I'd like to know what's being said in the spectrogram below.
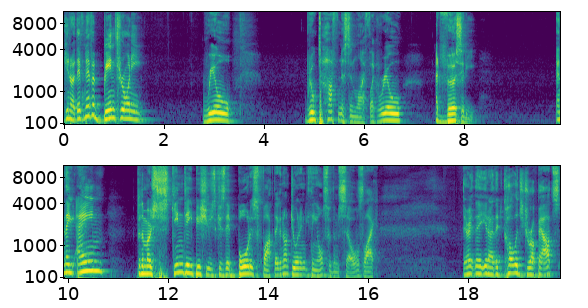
you know, they've never been through any real, real toughness in life, like real adversity. And they aim for the most skin deep issues because they're bored as fuck. They're not doing anything else with themselves. Like, they're, they you know, the college dropouts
